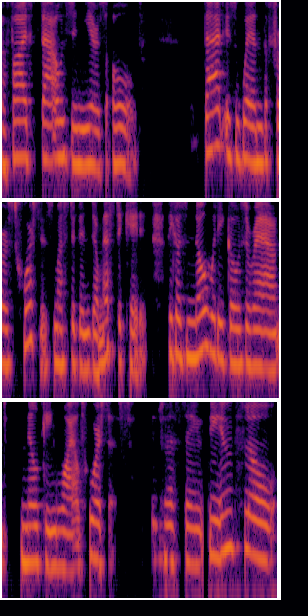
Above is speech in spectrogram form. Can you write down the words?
uh, 5,000 years old, that is when the first horses must have been domesticated because nobody goes around milking wild horses. Interesting. The inflow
